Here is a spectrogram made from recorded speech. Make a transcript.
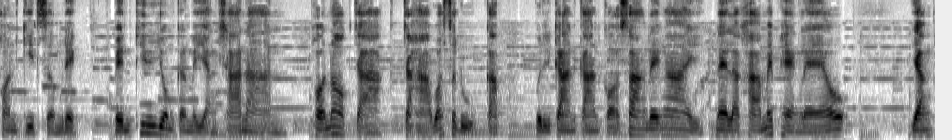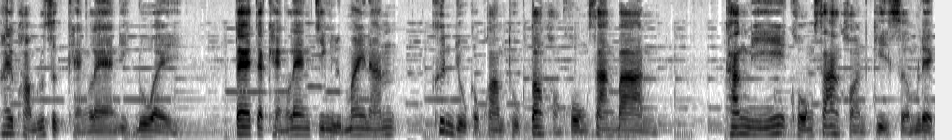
คอนกรีตเสริมเหล็ก เป็นที่นิยมกันมาอย่างช้านาน เพราะนอกจากจะหาวัสดุกับบริการการก่อสร้างได้ง่าย ในราคาไม่แพงแล้ว ยังให้ความรู้สึกแข็งแรงอีกด้วย แต่จะแข็งแรงจริงหรือไม่นั้น ขึ้นอยู่กับความถูกต้องของโครงสร้างบ้าน ทั้งนี้โครงสร้างคอนกรีตเสริมเหล็ก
